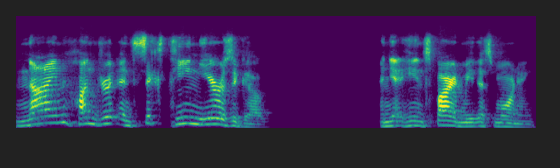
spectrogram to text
916 years ago. And yet he inspired me this morning.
